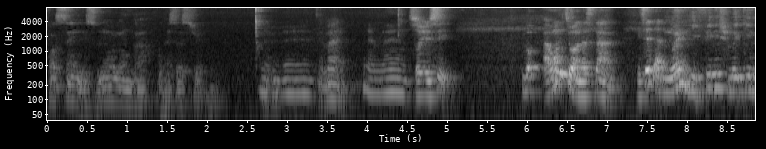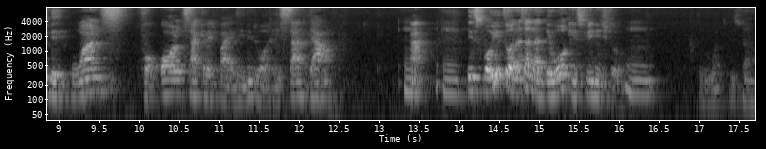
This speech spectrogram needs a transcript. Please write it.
for sin is no longer necessary. Amen. Amen. Amen. So you see, but I want you to understand. He said that when he finished making the once for all sacrifice, he did what? He sat down. Huh? Mm. It's for you to understand that the work is finished. Though. Mm. What is down?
